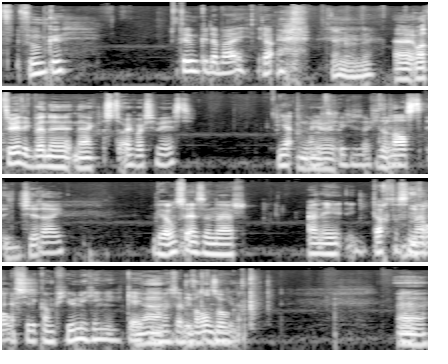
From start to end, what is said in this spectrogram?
F- Filmpje. Filmpje daarbij, ja. wat je weet, ik ben naar Star Wars geweest. ja, dat heb je gezegd. The ja. Last Jedi. Bij ons zijn ze naar... Ah nee, ik dacht dat ze Die naar van. FC de kampioenen gingen kijken, Ja, maar ze die hebben van het ons ook. gedaan. Eh, Eh,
